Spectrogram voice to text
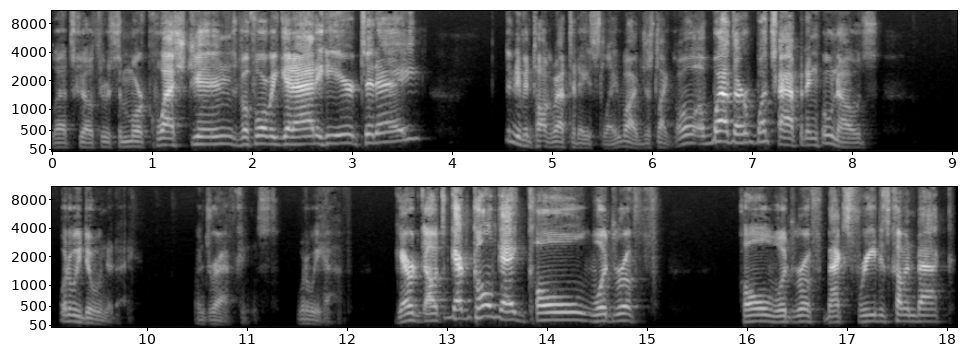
Let's go through some more questions before we get out of here today. Didn't even talk about today's slate. Why? Just like, oh, weather, what's happening? Who knows? What are we doing today on DraftKings? What do we have? Gerrit, oh, it's Gerrit Colgate, Cole, Woodruff, Cole, Woodruff, Max Fried is coming back.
